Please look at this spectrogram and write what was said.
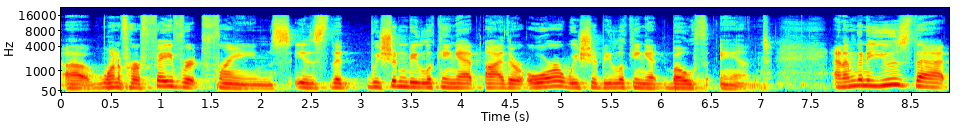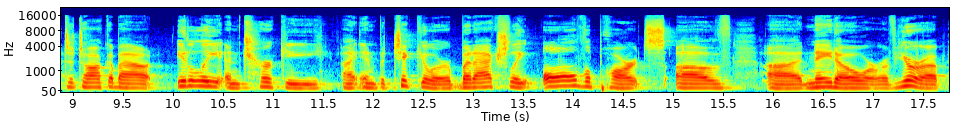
Uh, one of her favorite frames is that we shouldn't be looking at either or, we should be looking at both and. And I'm going to use that to talk about Italy and Turkey uh, in particular, but actually all the parts of uh, NATO or of Europe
